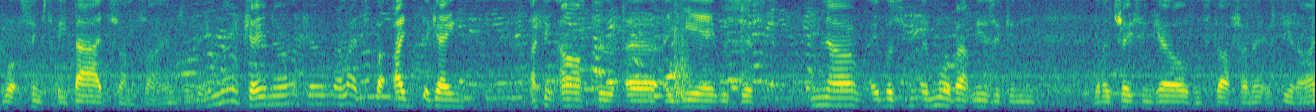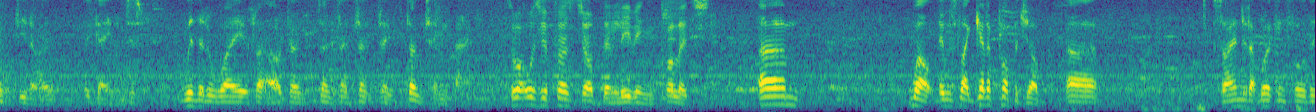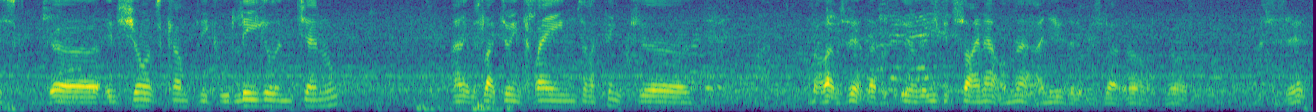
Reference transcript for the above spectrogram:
what seems to be bad sometimes. I'm thinking, okay, no, okay, I like this. But I, again, I think after uh, a year, it was just no. It was more about music and you know chasing girls and stuff. And it was, you know, I, you know, again, just withered away. It was like, oh, don't, don't, don't, don't, don't, don't take me back. So what was your first job then, leaving college? Well, it was like get a proper job. Uh, so I ended up working for this uh, insurance company called Legal and General, and it was like doing claims. And I think, uh, well, that was it. That was you know you could sign out on that. I knew that it was like, oh god, this is it.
